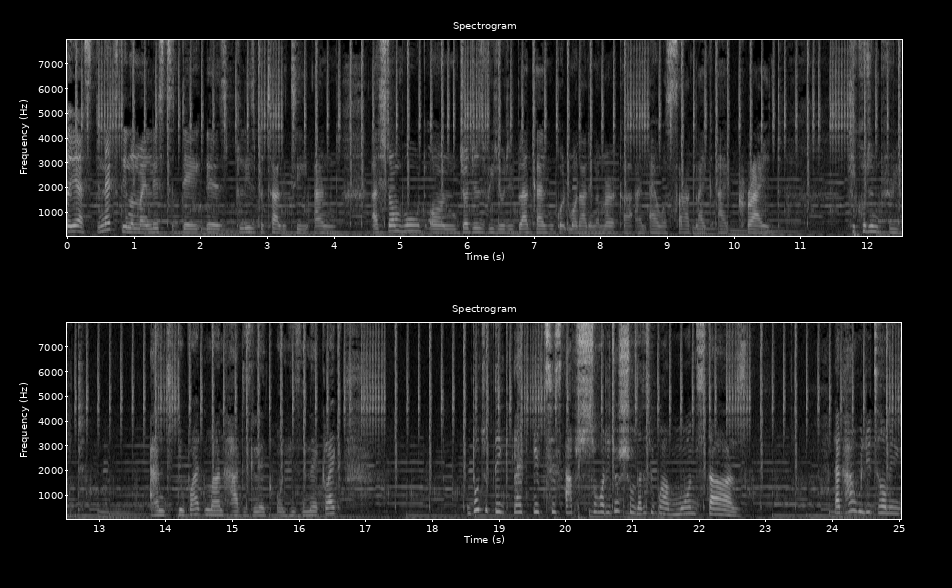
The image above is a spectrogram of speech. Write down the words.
yes, the next thing on my list today is police brutality. And I stumbled on George's video, the black guy who got murdered in America, and I was sad, like I cried. He couldn't breathe. And the white man had his leg on his neck. Like, don't you think, like, it is absurd? It just shows that these people are monsters. Like, how will you tell me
